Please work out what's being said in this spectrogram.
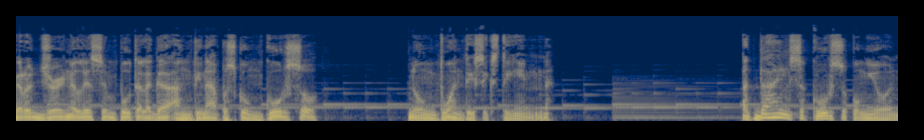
Pero journalism po talaga ang tinapos kong kurso noong 2016. At dahil sa kurso kong yun,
